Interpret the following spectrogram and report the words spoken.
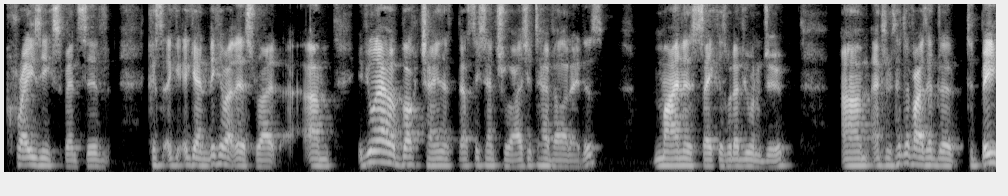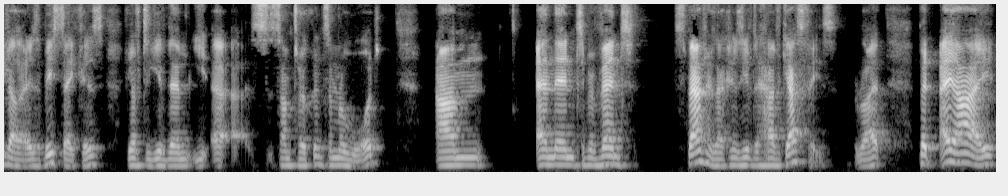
crazy expensive. Because again, think about this, right? Um, if you want to have a blockchain that's decentralized, you have to have validators, miners, stakers, whatever you want to do. Um, and to incentivize them to, to be validators, be stakers, you have to give them uh, uh some token, some reward. Um, and then to prevent spam transactions, you have to have gas fees, right? But AI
